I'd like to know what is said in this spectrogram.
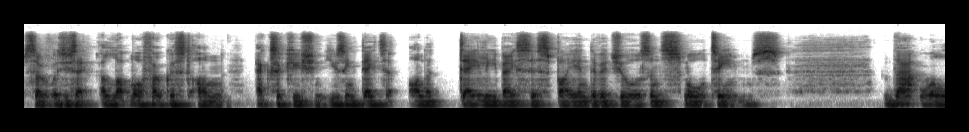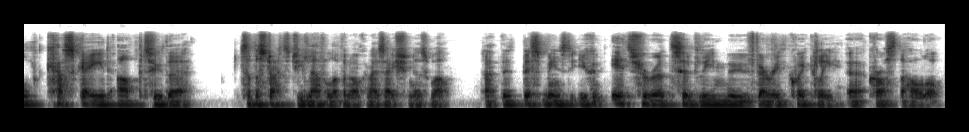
So, as you say, a lot more focused on execution, using data on a daily basis by individuals and small teams. That will cascade up to the to the strategy level of an organization as well. Uh, th- this means that you can iteratively move very quickly uh, across the whole org.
